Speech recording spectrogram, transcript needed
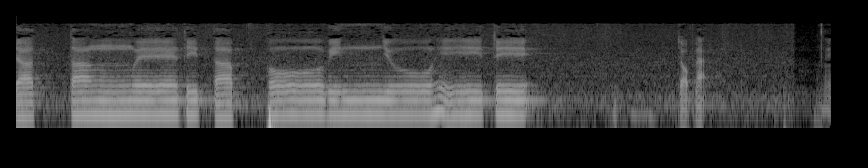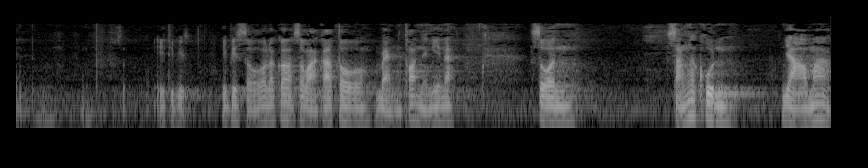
จัตตังเวทิตัพโพวินยูหิติ จบละอิปิ โสแล้วก็สวากาโตแบ่งท่อนอย่างนี้นะ ส่วนสังฆคุณยาวมาก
